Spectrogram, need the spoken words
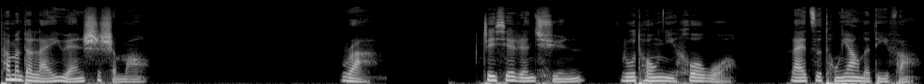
他们的来源是什么？Ra，这些人群如同你或我，来自同样的地方。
